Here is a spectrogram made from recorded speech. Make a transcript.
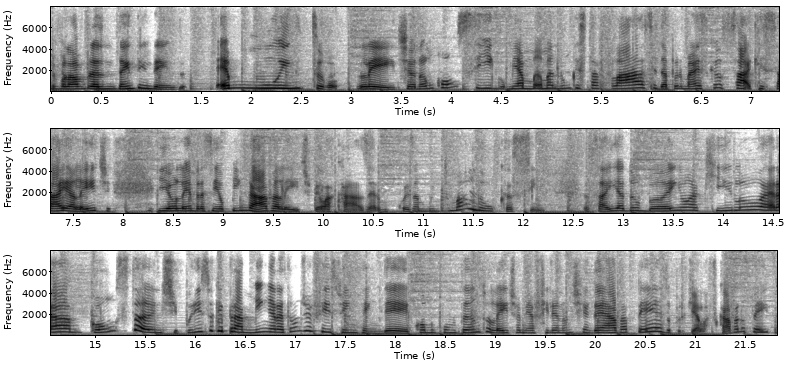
Eu falava pra ela, não tá entendendo. É muito leite, eu não consigo. Minha mama nunca está flácida, por mais que eu sa que saia leite. E eu lembro assim, eu pingava leite pela casa, era uma coisa muito maluca assim. Eu saía do banho, aquilo era constante. Por isso que para mim era tão difícil entender como com tanto leite a minha filha não tinha ganhava peso, porque ela ficava no peito.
